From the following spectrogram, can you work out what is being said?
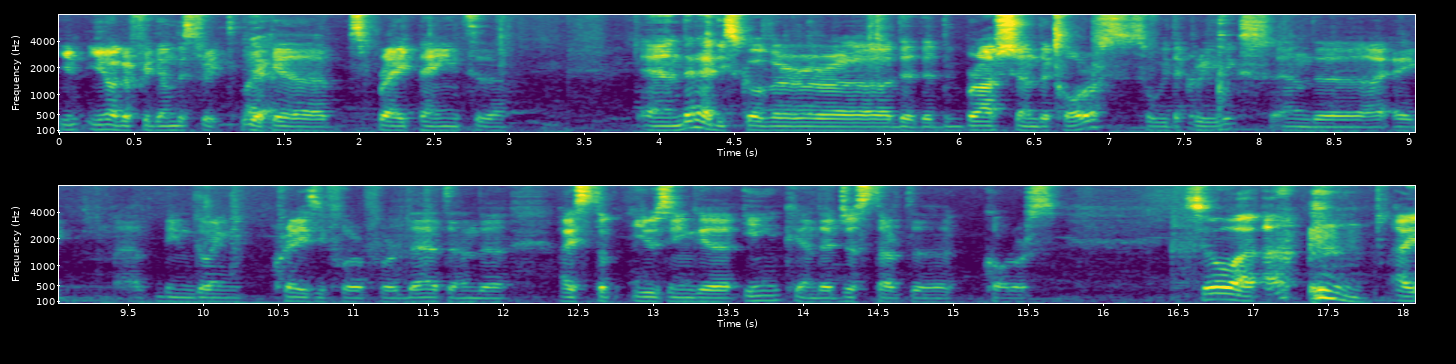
you, you know graffiti on the street, like Yeah. uh, spray paint. Uh, and then I discovered uh, the, the, the brush and the colors, so with acrylics, and uh, I, I, I've been going crazy for, for that, and uh, I stopped using uh, ink and I just start uh, colors. So I,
